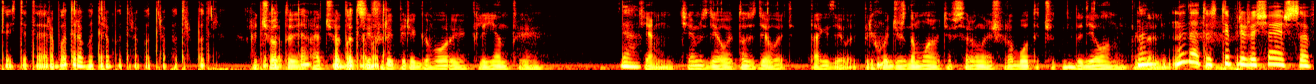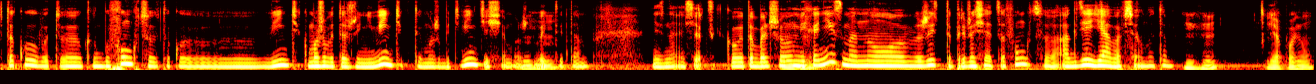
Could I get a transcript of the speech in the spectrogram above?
То есть это работа, работа, работа, работа, работа, работа. Отчеты, работа, отчеты, работа, цифры, работа. переговоры, клиенты, Да. тем, тем сделать, то сделать, так сделать. Приходишь домой, у тебя все равно еще работа, что-то недоделано и так Ну, далее. ну да, то есть ты превращаешься в такую вот э, как бы функцию, в такой э, винтик. Может быть, даже не винтик, ты, может быть, винтище, может Мгм. быть, ты там, не знаю, сердце какого-то большого Мгм. механизма, но жизнь-то превращается в функцию. А где я во всем этом? Мгм. Я понял.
